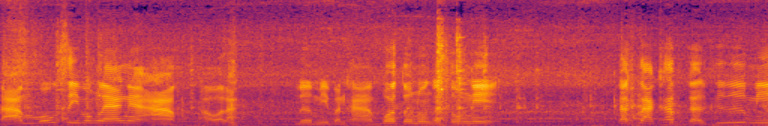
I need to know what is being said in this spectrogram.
สามโมงสี่โมงแรงเนี่ยอ้าวเอาละเริ่มมีปัญหาบ่ตรงนู้นกับตรงนี้หลักๆครับก็คือมี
